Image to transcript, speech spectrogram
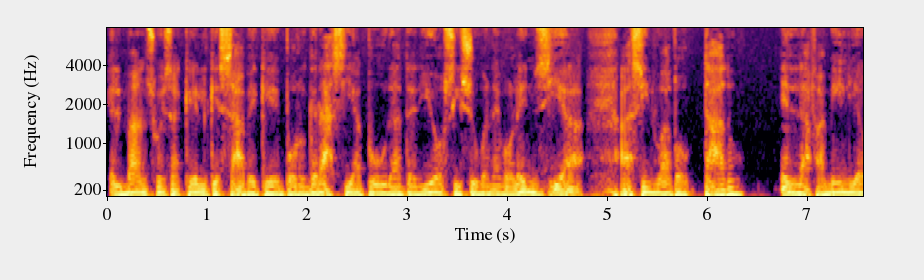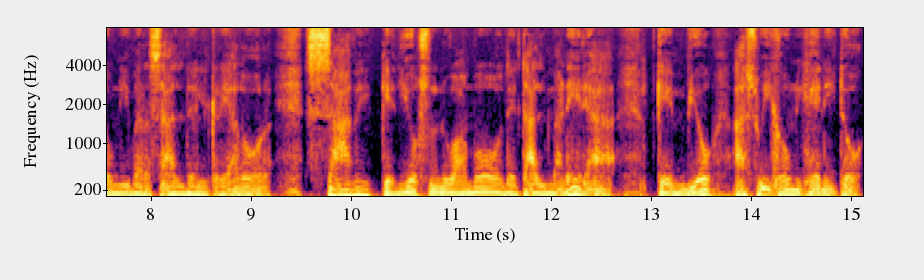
El manso es aquel que sabe que por gracia pura de Dios y su benevolencia ha sido adoptado en la familia universal del Creador. Sabe que Dios lo amó de tal manera que envió a su Hijo unigénito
